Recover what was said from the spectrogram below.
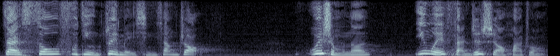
再搜附近最美形象照。为什么呢？因为反正是要化妆。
